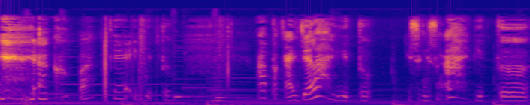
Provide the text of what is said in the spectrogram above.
aku pakai gitu. Pakai aja lah gitu iseng-iseng ah gitu.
